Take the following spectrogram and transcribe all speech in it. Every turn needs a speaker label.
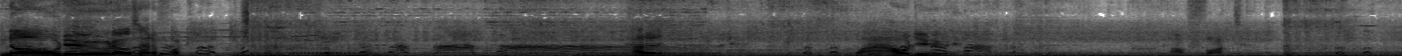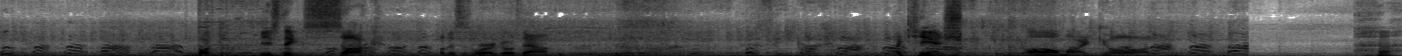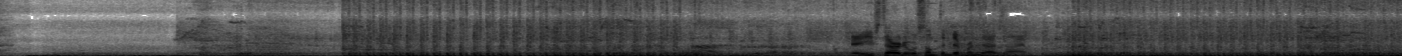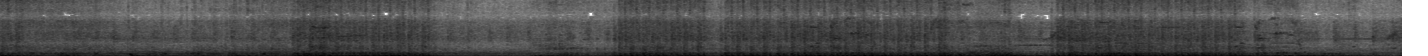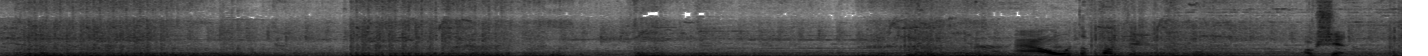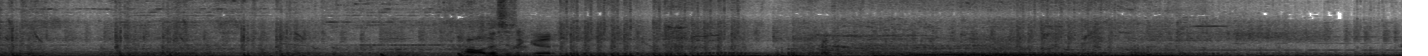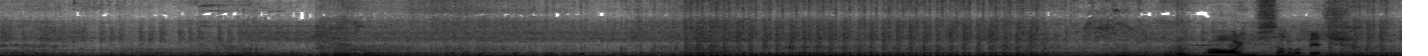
Speaker 1: No, dude! I was out of fucking... How did it... Wow, dude. I'm fucked. Fuck. These things suck. Oh, this is where it goes down. I can't Oh my god. you started with something different that time. Oh, what the fuck, dude? Oh shit. Oh, this isn't good. Oh, son of a bitch.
